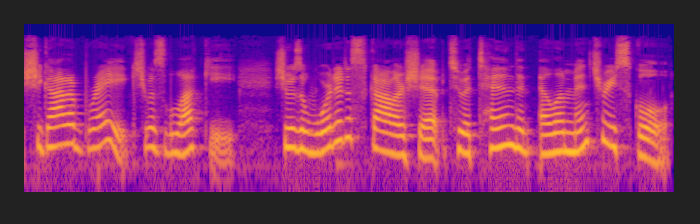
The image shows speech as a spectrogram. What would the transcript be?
she got a break. She was lucky. She was awarded a scholarship to attend an elementary school.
